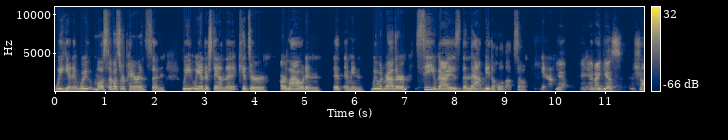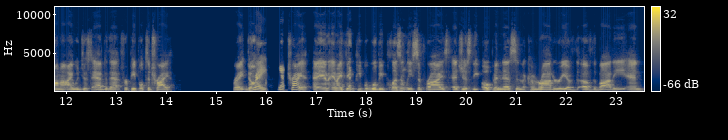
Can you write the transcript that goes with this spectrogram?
we get it. We most of us are parents, and we we understand that kids are are loud and it, I mean, we would rather see you guys than that be the holdup. So yeah. Yeah. And I guess, Shauna, I would just add to that for people to try it. Right? Don't right. Yeah. try it. And and I think people will be pleasantly surprised at just the openness and the camaraderie of the, of the body and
